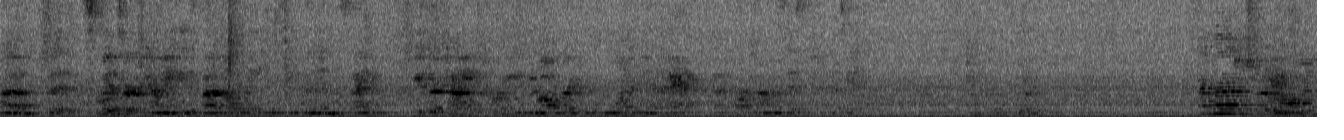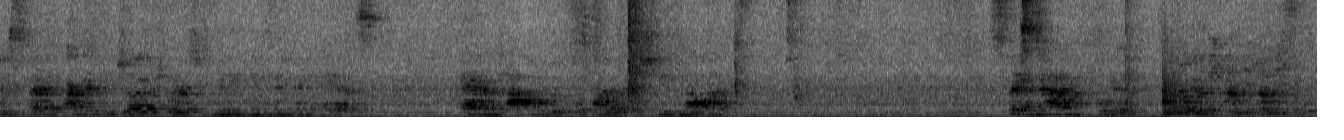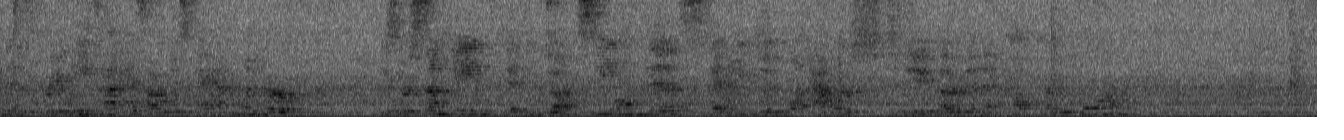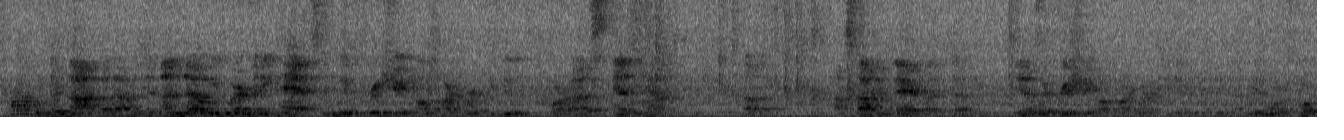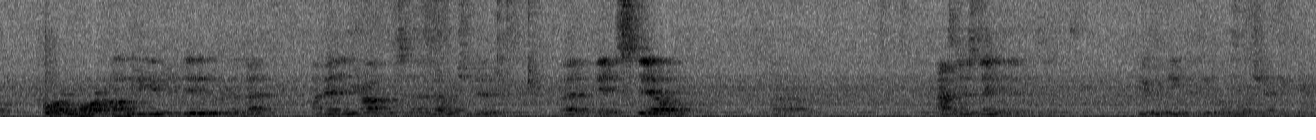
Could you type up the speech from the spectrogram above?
Um, but Spencer County is by no means even in the same, either county attorney would operate with one and a half, a part-time assistant, that's it. Good. And magistrate, all due respect, I get the judge wears many, many, many, many hats. And I would prefer that she not spend time with it. I mean, I'm just, I'm just looking at the three weeks, and I guess I would just add, wonder, is there something that you don't see on this that you would want ours to do other than a healthcare reform? Probably not, but I was, I know you wear many hats, and we appreciate all the hard work you do for us and the county. Uh, I'll stop him there, but, uh, you know, we appreciate all the hard work you do, and uh, we want to pour, pour more onto you to do, because I, I've been in your office, and I know what you do. But it's still, uh, I was just thinking that that we would need to do a little more checking here.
